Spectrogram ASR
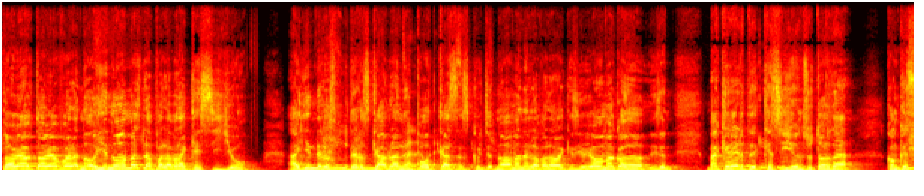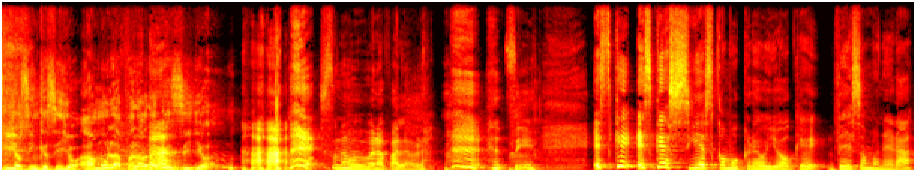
todavía, todavía fuera. No, oye, nada más la palabra quesillo. Alguien de los, de los que hablan en podcast escucha, no aman la palabra quesillo. Yo mamá cuando dicen, va a quererte quesillo en su torta, con quesillo sin quesillo. Amo la palabra quesillo. es una muy buena palabra. sí. Es que, es que así es como creo yo que de esa manera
